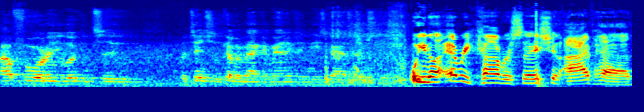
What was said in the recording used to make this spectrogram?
how forward are you looking to potentially coming back and managing these guys? Well, you know, every conversation I've had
